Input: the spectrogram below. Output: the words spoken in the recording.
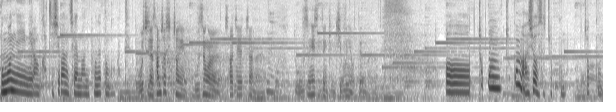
부모님이랑 같이 시간을 제일 많이 보냈던 것 같아요. 올 시즌 삼척 시청에 우승을 차지했잖아요. 네. 좀 우승했을 때좀 기분이 어땠나요? 어 조금 조금 아쉬웠어 조금 조금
